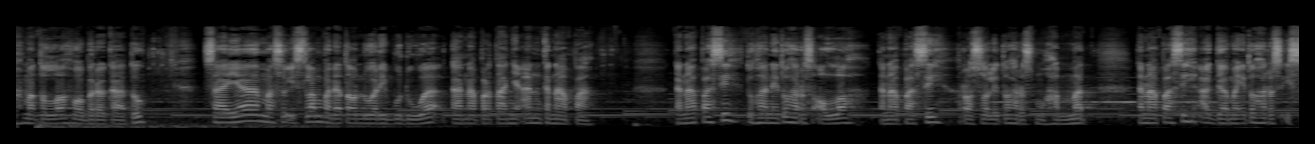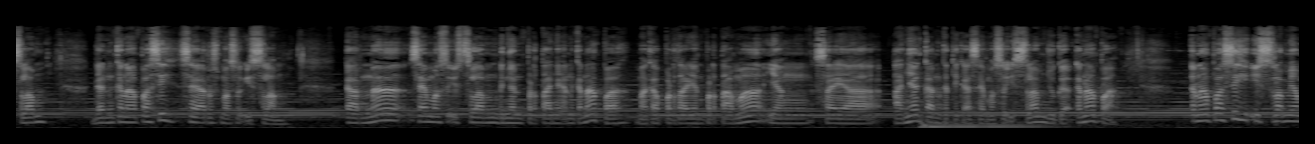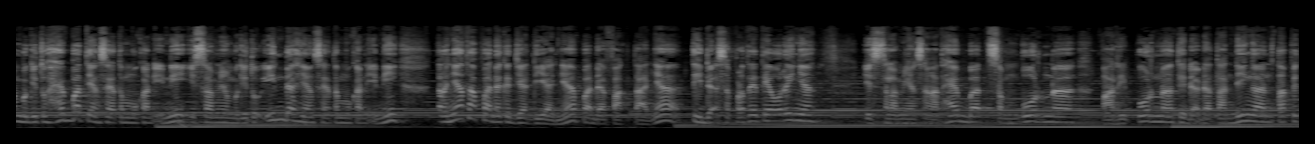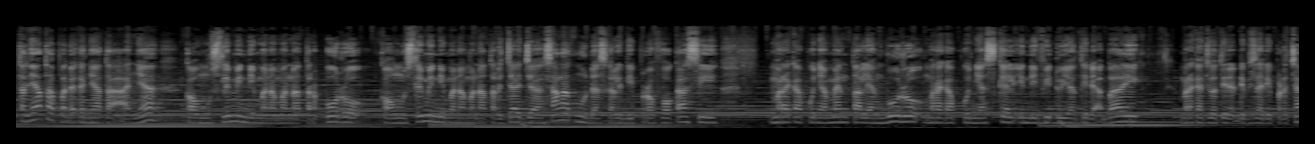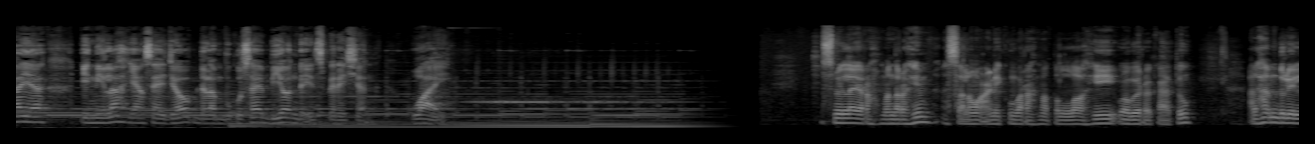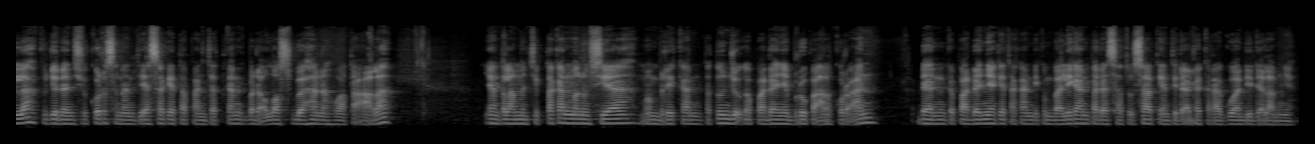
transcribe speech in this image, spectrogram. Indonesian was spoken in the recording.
warahmatullahi wabarakatuh. Saya masuk Islam pada tahun 2002 karena pertanyaan kenapa. Kenapa sih Tuhan itu harus Allah? Kenapa sih Rasul itu harus Muhammad? Kenapa sih agama itu harus Islam? Dan kenapa sih saya harus masuk Islam? Karena saya masuk Islam dengan pertanyaan kenapa, maka pertanyaan pertama yang saya tanyakan ketika saya masuk Islam juga kenapa? Kenapa sih Islam yang begitu hebat yang saya temukan ini, Islam yang begitu indah yang saya temukan ini, ternyata pada kejadiannya, pada faktanya tidak seperti teorinya. Islam yang sangat hebat, sempurna, paripurna, tidak ada tandingan, tapi ternyata pada kenyataannya kaum muslimin di mana-mana terpuruk, kaum muslimin di mana-mana terjajah, sangat mudah sekali diprovokasi. Mereka punya mental yang buruk, mereka punya skill individu yang tidak baik, mereka juga tidak bisa dipercaya. Inilah yang saya jawab dalam buku saya Beyond the Inspiration. Why? Bismillahirrahmanirrahim. Assalamualaikum warahmatullahi wabarakatuh. Alhamdulillah puji dan syukur senantiasa kita panjatkan kepada Allah Subhanahu wa taala yang telah menciptakan manusia, memberikan petunjuk kepadanya berupa Al-Qur'an dan kepadanya kita akan dikembalikan pada satu saat yang tidak ada keraguan di dalamnya.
